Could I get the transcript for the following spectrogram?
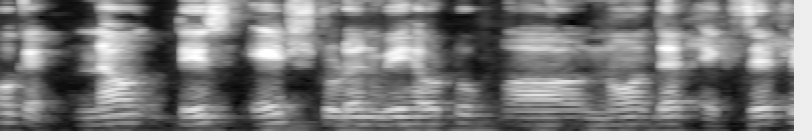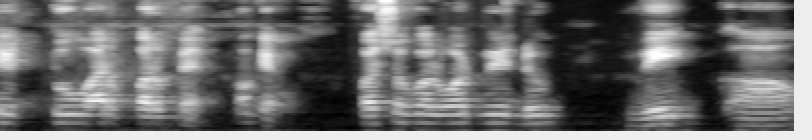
okay? Now this 8 student we have to uh, know that exactly 2 are perfect okay? First of all what we do we uh,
